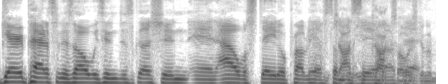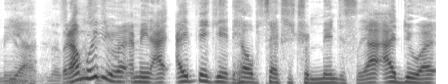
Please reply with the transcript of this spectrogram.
Gary Patterson is always in discussion, and Iowa State will probably have something John to say Heacock's about always that. gonna be in yeah, that- but I'm with you. I mean, I, I think it helps Texas tremendously. I, I do. I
